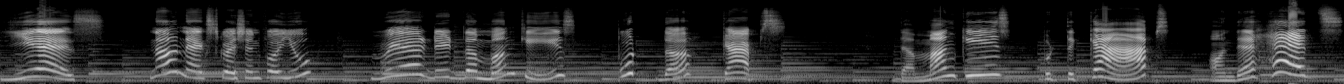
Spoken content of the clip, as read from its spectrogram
Yes. Now, next question for you. Where did the monkeys put the caps? The monkeys put the caps on their heads.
